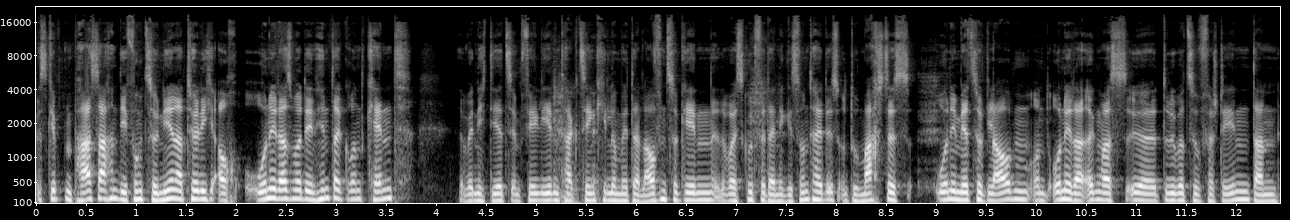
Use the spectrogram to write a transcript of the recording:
es gibt ein paar Sachen, die funktionieren natürlich auch ohne, dass man den Hintergrund kennt wenn ich dir jetzt empfehle, jeden Tag zehn Kilometer laufen zu gehen, weil es gut für deine Gesundheit ist und du machst es, ohne mir zu glauben und ohne da irgendwas äh, drüber zu verstehen, dann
